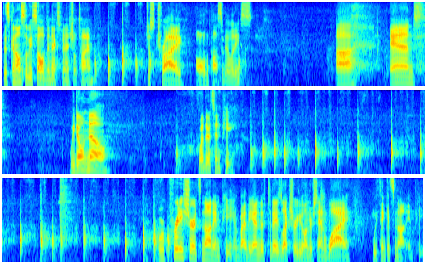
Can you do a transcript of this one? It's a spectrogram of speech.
This can also be solved in exponential time. Just try all the possibilities. Uh, and we don't know whether it's in P. We're pretty sure it's not in P. And by the end of today's lecture, you'll understand why we think it's not in P.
